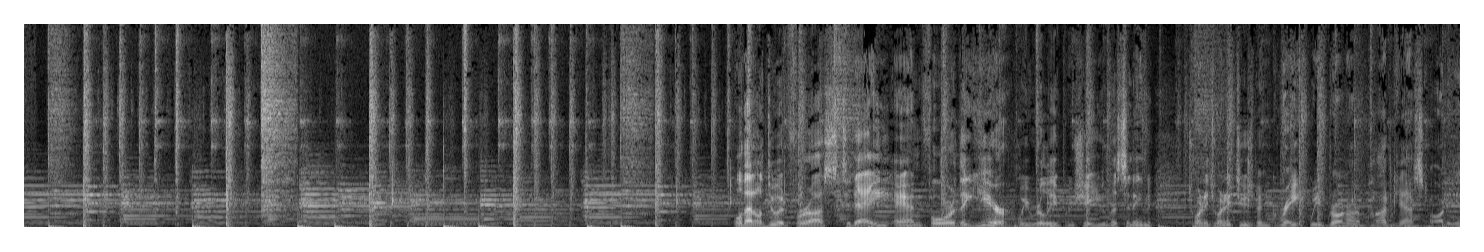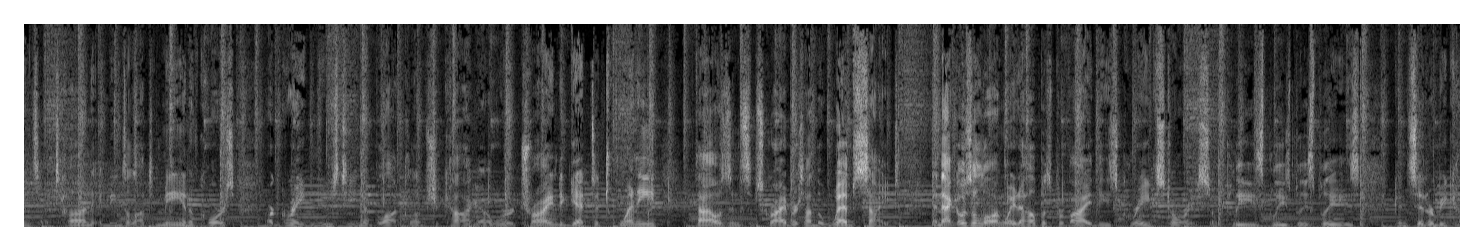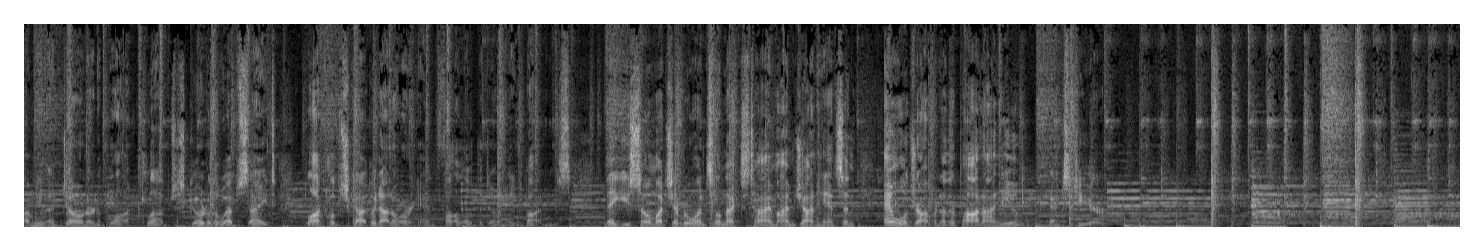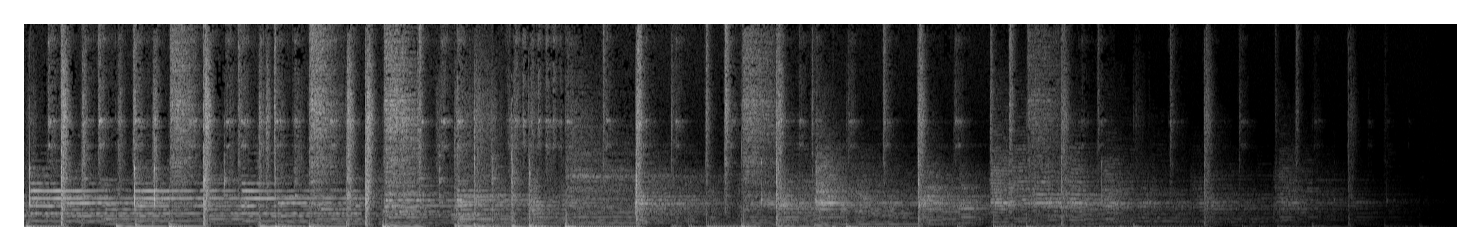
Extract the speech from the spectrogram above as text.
Well, that'll do it for us today and for the year. We really appreciate you listening. 2022 has been great. We've grown our podcast audience a ton. It means a lot to me and, of course, our great news team at Block Club Chicago. We're trying to get to 20,000 subscribers on the website, and that goes a long way to help us provide these great stories. So please, please, please, please consider becoming a donor to Block Club. Just go to the website, blockclubchicago.org, and follow the donate buttons. Thank you so much, everyone. Till next time, I'm Jon Hansen, and we'll drop another pod on you next year.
